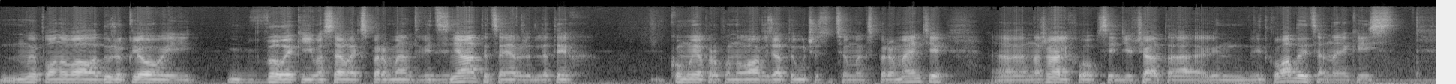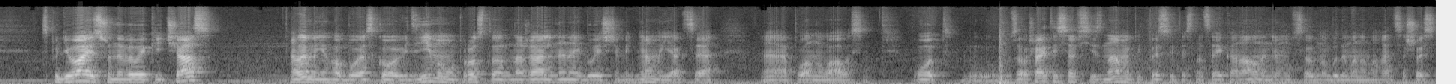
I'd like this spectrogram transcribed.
ми планували дуже кльовий, великий веселий експеримент відзняти. Це я вже для тих, кому я пропонував взяти участь у цьому експерименті. Е, на жаль, хлопці, дівчата, він відкладується на якийсь, сподіваюсь, що невеликий час. Але ми його обов'язково відзнімемо, просто, на жаль, не найближчими днями, як це е, планувалося. От, ну, залишайтеся всі з нами, підписуйтесь на цей канал, на ньому все одно будемо намагатися щось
